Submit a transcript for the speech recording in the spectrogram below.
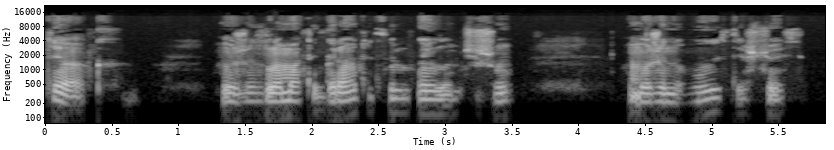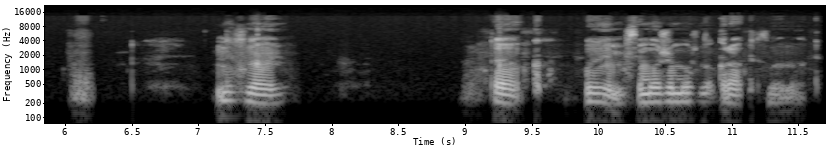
Так. Може зламати грати цим кайлом чи що? А може на вулиці щось? Не знаю. Так, подивимося, може можна грати зламати.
